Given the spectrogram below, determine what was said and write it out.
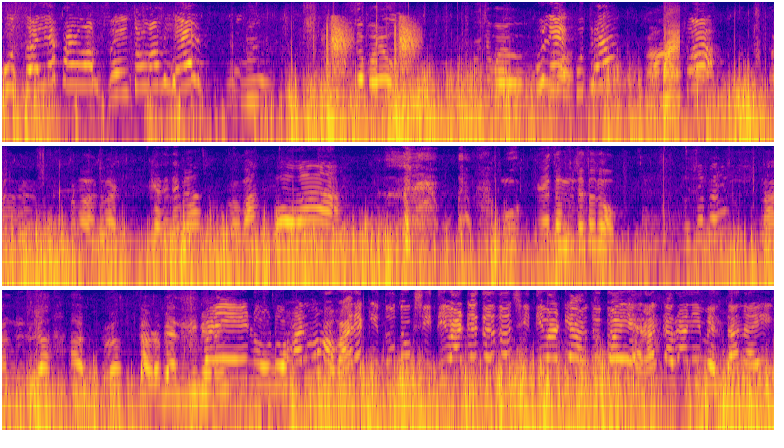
ઉસલે પણ આમ જોઈ તો આમ હેડ પૂછો ભયો. પૂછો ભયો. કુલે કૂતરા? હા. તો તમાર તમાર ઘરે નહીં પેલા બાબા ઓવા. હું કહેતો હું જતો તો હવારે કીધું તું સીધી વાટે જજો સીધી વાટે આવજો તો હેરાન કરવાની મિલતા નહીં.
